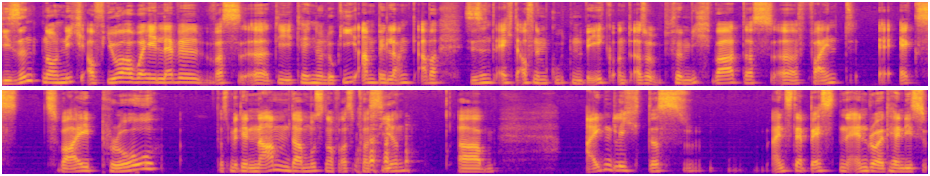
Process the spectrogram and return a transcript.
die sind noch nicht auf Huawei-Level, was äh, die Technologie anbelangt, aber sie sind echt auf einem guten Weg. Und also für mich war das äh, Find X2 Pro, das mit den Namen, da muss noch was passieren. ähm, eigentlich das eins der besten Android-Handys,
